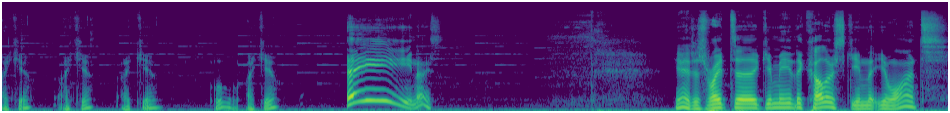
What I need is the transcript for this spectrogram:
IQ, IQ, IQ. Ooh, IQ. Hey, nice. Yeah, just write, uh, give me the color scheme that you want.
